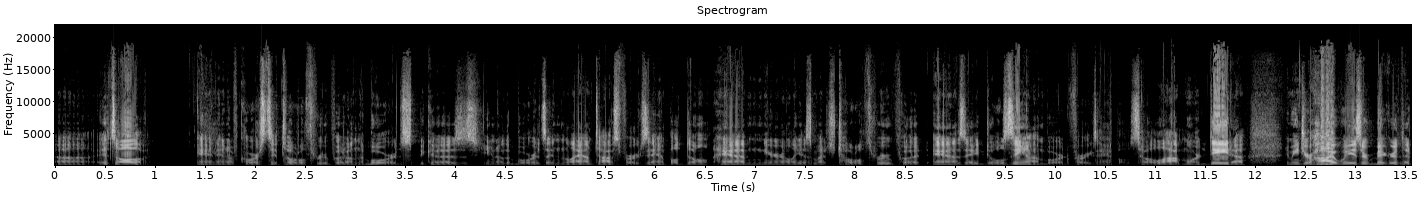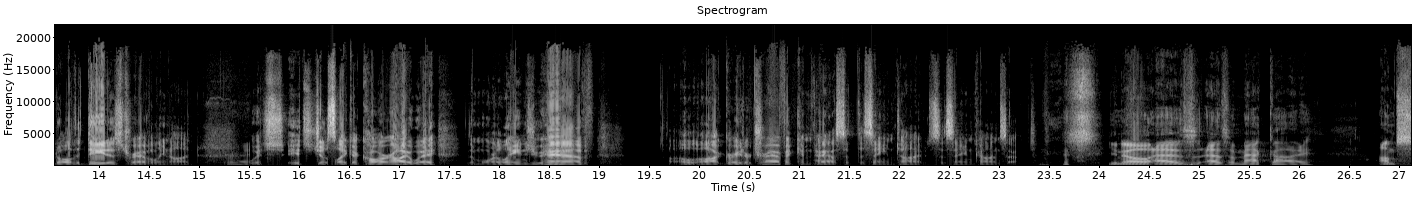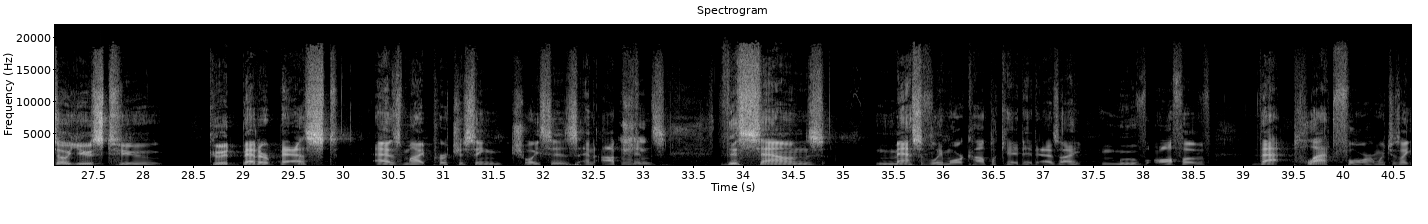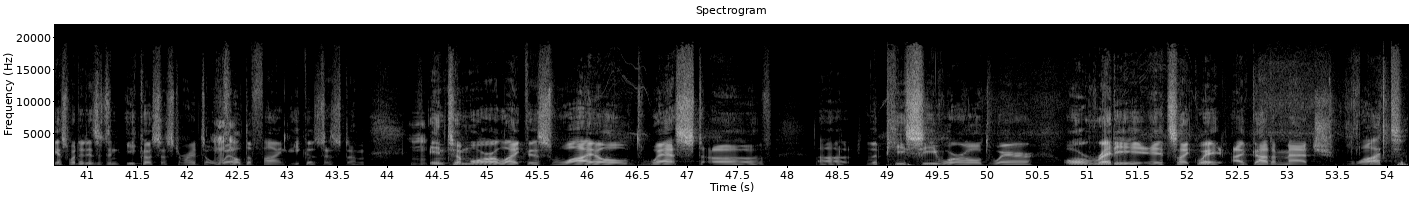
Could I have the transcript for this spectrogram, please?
Uh, it's all of it. And then, of course, the total throughput on the boards, because you know the boards in laptops, for example, don't have nearly as much total throughput as a dual Xeon board, for example. So a lot more data. I mean, your highways are bigger that all the data is traveling on, right. which it's just like a car highway. The more lanes you have, a lot greater traffic can pass at the same time. It's the same concept. you know, as as a Mac guy, I'm so used to good, better, best as my purchasing choices and options. Mm-hmm. This sounds massively more complicated as I move off of that platform, which is, I guess, what it is. It's an ecosystem, right? It's a mm-hmm. well-defined ecosystem, mm-hmm. into more like this wild west of uh, the PC world where already it's like, wait, I've got to match what?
